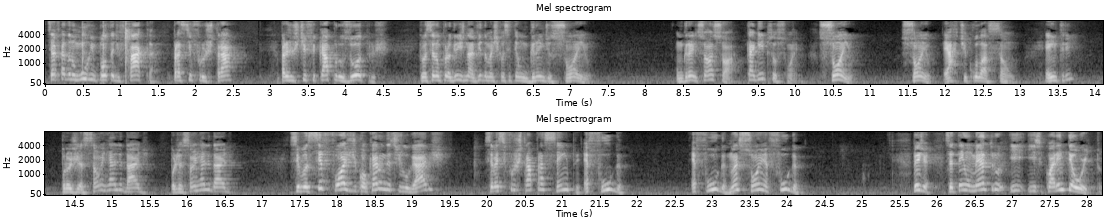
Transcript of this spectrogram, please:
Você vai ficar dando murro em ponta de faca para se frustrar? para justificar para os outros que você não progride na vida, mas que você tem um grande sonho? Um grande sonho, olha só. Caguei pro seu sonho. Sonho, sonho é articulação entre projeção e realidade. Projeção e realidade. Se você foge de qualquer um desses lugares, você vai se frustrar para sempre. É fuga. É fuga, não é sonho, é fuga. Veja, você tem 1,48m.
